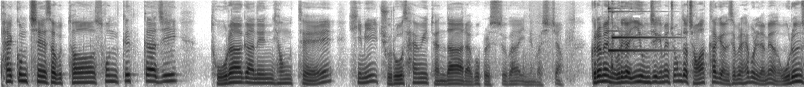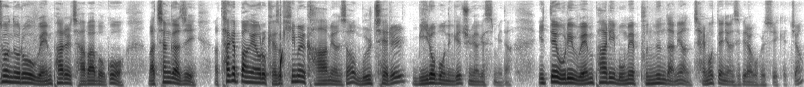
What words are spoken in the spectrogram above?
팔꿈치에서부터 손 끝까지 돌아가는 형태의 힘이 주로 사용이 된다라고 볼 수가 있는 것이죠. 그러면 우리가 이 움직임을 좀더 정확하게 연습을 해보려면 오른손으로 왼팔을 잡아보고 마찬가지 타겟 방향으로 계속 힘을 가하면서 물체를 밀어보는 게 중요하겠습니다. 이때 우리 왼팔이 몸에 붙는다면 잘못된 연습이라고 볼 수 있겠죠.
